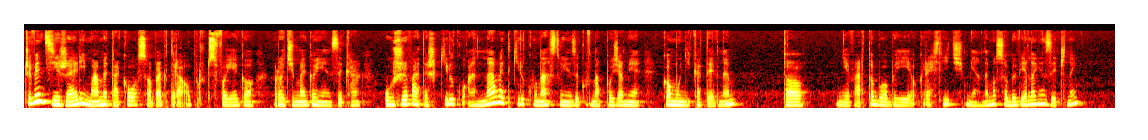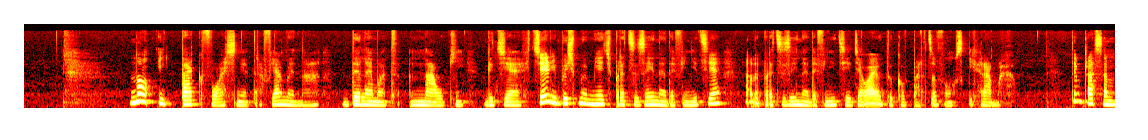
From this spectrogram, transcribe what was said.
Czy więc, jeżeli mamy taką osobę, która oprócz swojego rodzimego języka używa też kilku, a nawet kilkunastu języków na poziomie komunikatywnym, to nie warto byłoby jej określić mianem osoby wielojęzycznej? No i tak właśnie trafiamy na dylemat nauki, gdzie chcielibyśmy mieć precyzyjne definicje, ale precyzyjne definicje działają tylko w bardzo wąskich ramach. Tymczasem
